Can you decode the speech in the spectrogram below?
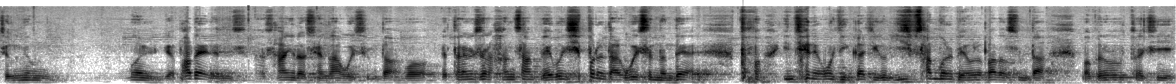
정명을 이제 받아야 되는 상황이라 생각하고 있습니다. 뭐 베트남에서는 항상 매번 10번을 달고 있었는데 뭐 인천에 오니까 지금 23번을 배우를 받았습니다. 뭐 것이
